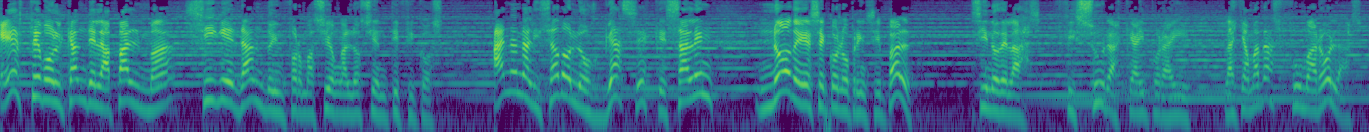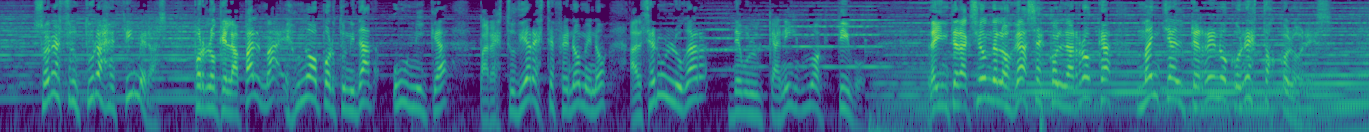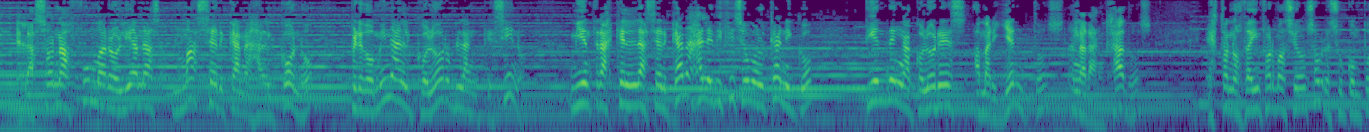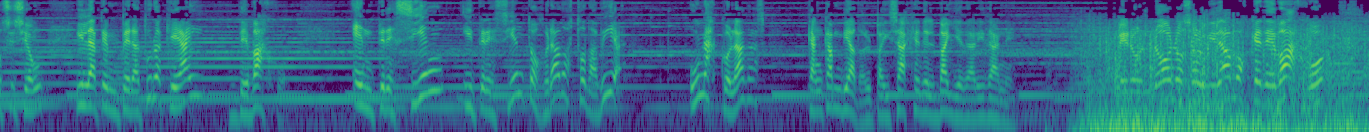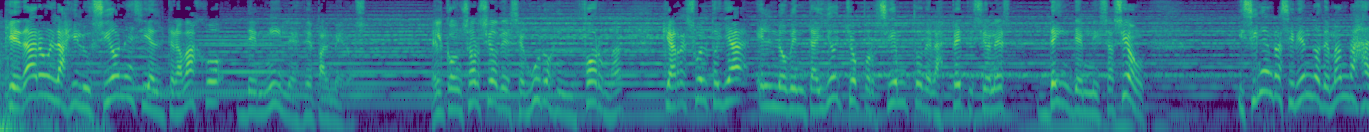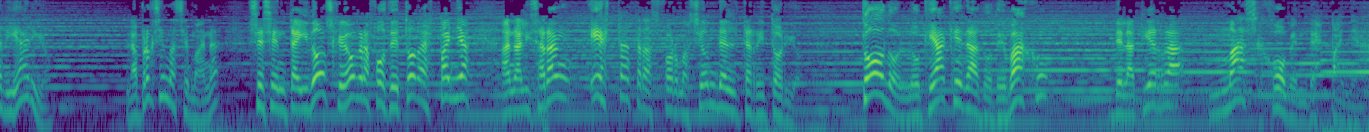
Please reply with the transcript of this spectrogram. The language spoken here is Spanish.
Este volcán de La Palma sigue dando información a los científicos. Han analizado los gases que salen no de ese cono principal, sino de las fisuras que hay por ahí, las llamadas fumarolas. Son estructuras efímeras, por lo que La Palma es una oportunidad única para estudiar este fenómeno al ser un lugar de vulcanismo activo. La interacción de los gases con la roca mancha el terreno con estos colores. En las zonas fumarolianas más cercanas al cono predomina el color blanquecino, mientras que en las cercanas al edificio volcánico tienden a colores amarillentos, anaranjados. Esto nos da información sobre su composición y la temperatura que hay debajo, entre 100 y 300 grados todavía. Unas coladas que han cambiado el paisaje del Valle de Aridane. Pero no nos olvidamos que debajo quedaron las ilusiones y el trabajo de miles de palmeros. El consorcio de seguros informa que ha resuelto ya el 98% de las peticiones de indemnización y siguen recibiendo demandas a diario. La próxima semana, 62 geógrafos de toda España analizarán esta transformación del territorio, todo lo que ha quedado debajo de la tierra más joven de España.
